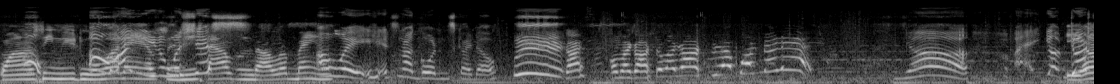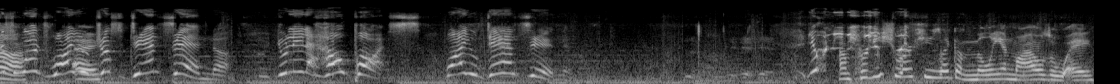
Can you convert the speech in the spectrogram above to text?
Wanna Oh. see me do Oh, one hi, dance in Delicious. these thousand dollar band? Oh wait, it's not Golden Skydell. Guys, oh my gosh, oh my gosh, we have one minute! Yeah. I- Yo, Dr. Yeah. Solange, why are Hey. you just dancing? You need to help us. Why are you dancing? You need I'm pretty sure she's like a million miles away,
